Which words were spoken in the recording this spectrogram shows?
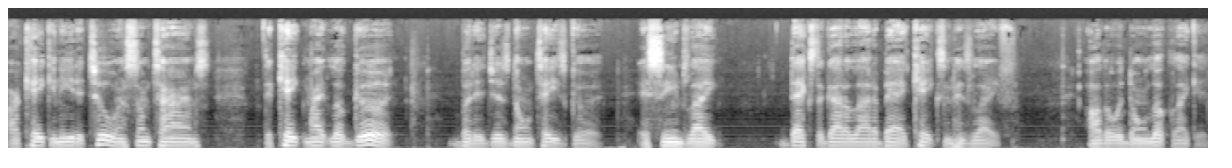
our cake and eat it too and sometimes the cake might look good but it just don't taste good. It seems like Dexter got a lot of bad cakes in his life although it don't look like it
